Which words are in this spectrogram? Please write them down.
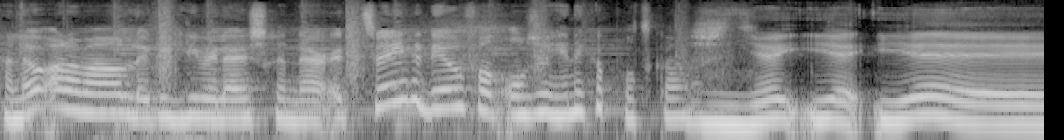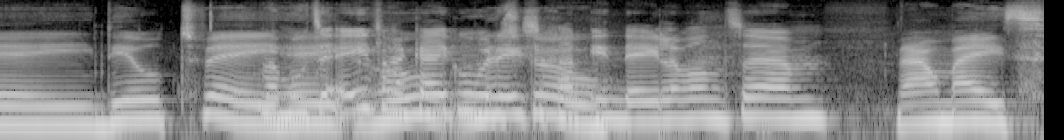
Hallo allemaal, leuk dat jullie weer luisteren naar het tweede deel van onze Hinneke podcast. Jee, jee, jee. Deel 2. We moeten even gaan kijken hoe we deze gaan indelen, want... ehm, Nou meid,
